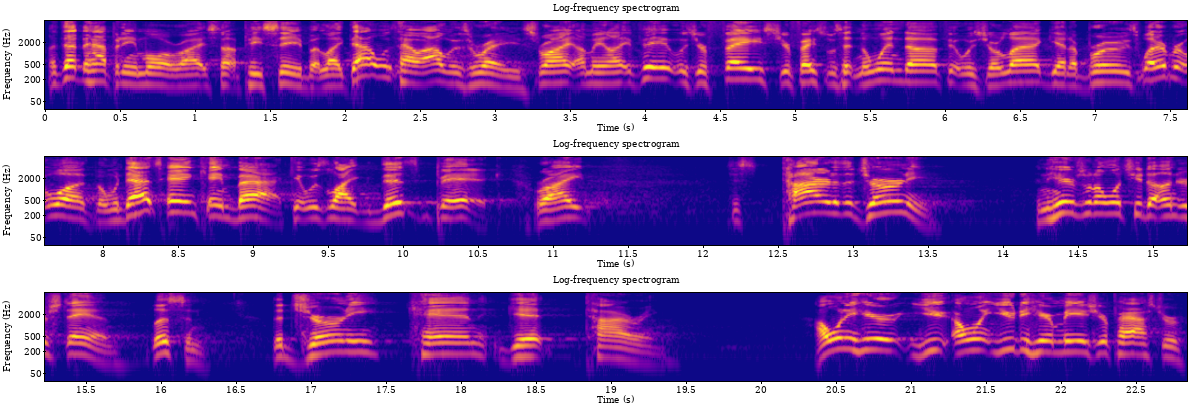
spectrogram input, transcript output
That doesn't happen anymore, right? It's not PC, but like that was how I was raised, right? I mean, like if it was your face, your face was hitting the window. If it was your leg, you had a bruise, whatever it was. But when dad's hand came back, it was like this big, right? Just tired of the journey. And here's what I want you to understand listen, the journey can get tiring. I want to hear you, I want you to hear me as your pastor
